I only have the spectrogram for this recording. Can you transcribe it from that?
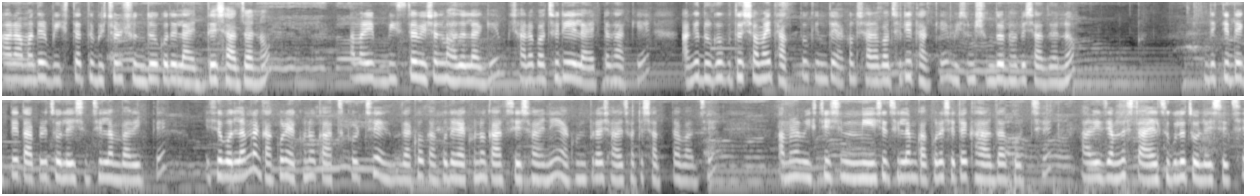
আর আমাদের বীজটা তো ভীষণ সুন্দর করে লাইট দিয়ে সাজানো। আমার এই বীজটা ভীষণ ভালো লাগে। সারা বছরই এই লাইটটা থাকে। আগে দুর্গাপুজোর সময় থাকতো, কিন্তু এখন সারা বছরই থাকে। ভীষণ সুন্দরভাবে সাজানো। দেখতে দেখতে তারপরে চলে এসেছিলাম বাড়িতে। এসে বললাম, না, কাকুর এখনও কাজ করছে। দেখো, কাকুদের এখনও কাজ শেষ হয়নি। এখন প্রায় সাড়ে ছটা, সাতটা বাজে। আমরা মিষ্টি নিয়ে এসেছিলাম, কাকুরা সেটা খাওয়া দাওয়া করছে। আর এই যে আমাদের স্টাইলসগুলো চলে এসেছে।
